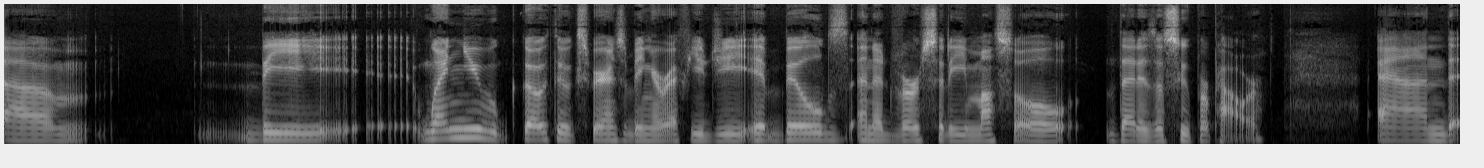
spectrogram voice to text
um, the when you go through experience of being a refugee, it builds an adversity muscle that is a superpower. And,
